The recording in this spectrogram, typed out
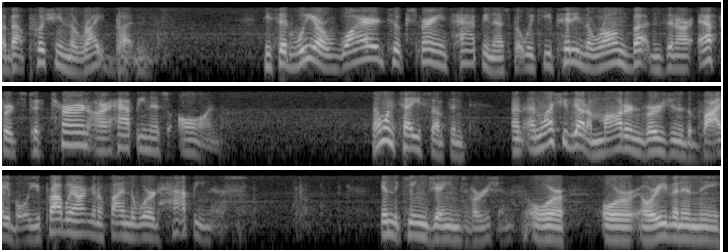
about pushing the right buttons. He said, We are wired to experience happiness, but we keep hitting the wrong buttons in our efforts to turn our happiness on. I want to tell you something. Unless you've got a modern version of the Bible, you probably aren't going to find the word happiness in the King James version or or or even in the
